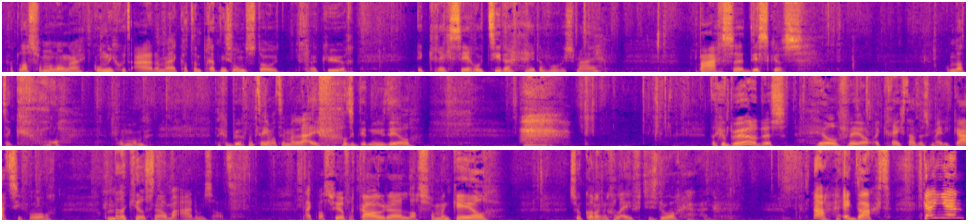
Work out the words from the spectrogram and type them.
Ik had last van mijn longen. Ik kon niet goed ademen. Ik had een prednisonstootkuur. Ik kreeg serotide, heet dat volgens mij. Paarse discus. Omdat ik... Oh, om, er gebeurt meteen wat in mijn lijf als ik dit nu deel. Er gebeurde dus heel veel. Ik kreeg daar dus medicatie voor. Omdat ik heel snel mijn adem zat. Nou, ik was veel verkouden, last van mijn keel. Zo kan ik nog wel eventjes doorgaan. Nou, ik dacht, Kenjen,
